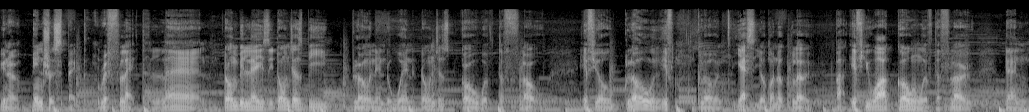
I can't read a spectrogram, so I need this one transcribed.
you know, introspect, reflect, learn. Don't be lazy. Don't just be blown in the wind. Don't just go with the flow. If you're glowing, if glowing, yes, you're gonna glow. But if you are going with the flow, then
